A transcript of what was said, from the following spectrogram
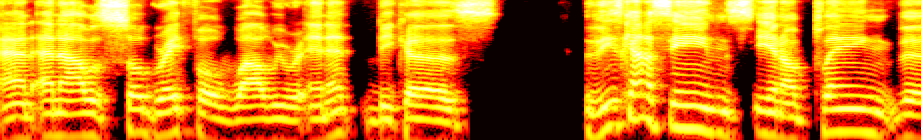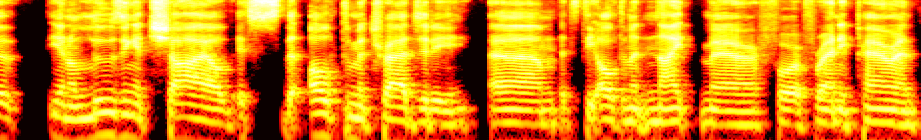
and and I was so grateful while we were in it because these kind of scenes, you know, playing the you know losing a child, it's the ultimate tragedy. Um, it's the ultimate nightmare for for any parent.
